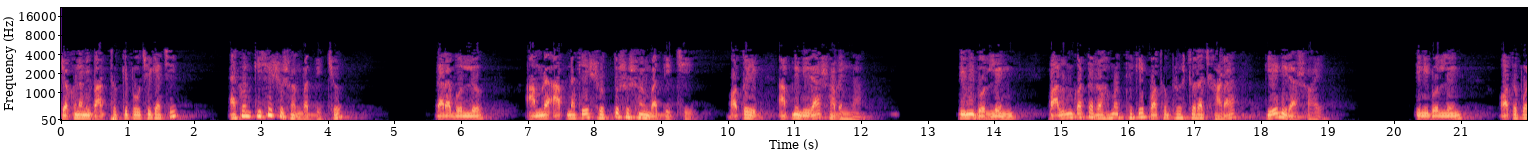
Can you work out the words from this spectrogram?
যখন আমি বার্ধক্যে পৌঁছে গেছি? এখন কিসের সুসংবাদ দিচ্ছ? তারা বলল, আমরা আপনাকে সত্য সুসংবাদ দিচ্ছি, অতএব আপনি নিরাশ হবেন না। তিনি বললেন পালনকর্তার রহমত থেকে পথভ্রষ্টরা ছাড়া কে নিরাশ হয়? তিনি বললেন, অতপর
